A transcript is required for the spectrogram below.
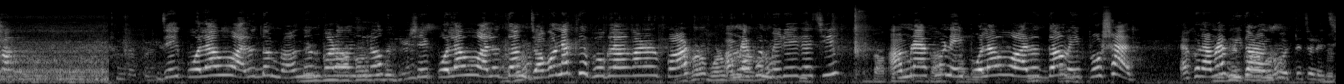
থাকুন। যেই পোলাও ও আলুর দম রন্ধন করা হয়েছিল সেই পোলাও ও আলুর দম জগন্নাথকে ভোগ লাগানোর পর আমরা এখন বেরিয়ে গেছি। আমরা এখন এই পোলাও আলুর দম এই প্রসাদ এখন আমরা বিতরণ করতে চলেছি।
